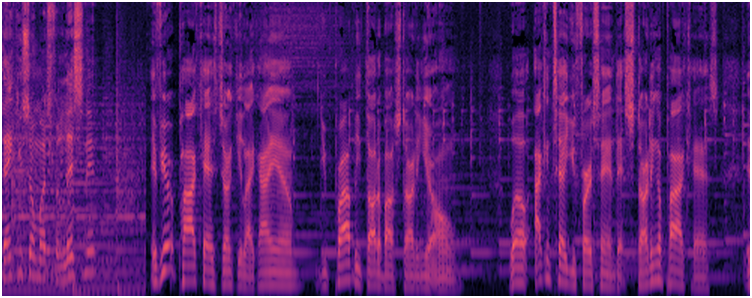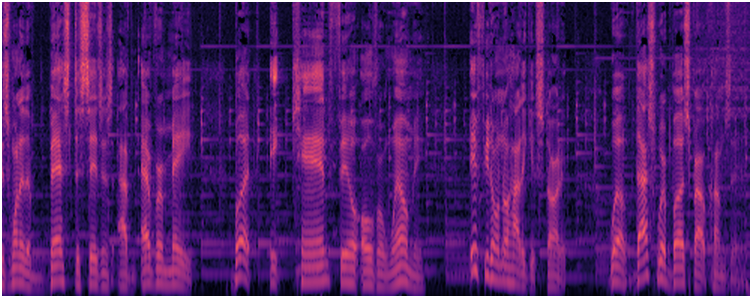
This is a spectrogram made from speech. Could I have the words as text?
Thank you so much for listening. If you're a podcast junkie like I am, you probably thought about starting your own. Well, I can tell you firsthand that starting a podcast is one of the best decisions I've ever made, but it can feel overwhelming if you don't know how to get started. Well, that's where Buzzsprout comes in.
